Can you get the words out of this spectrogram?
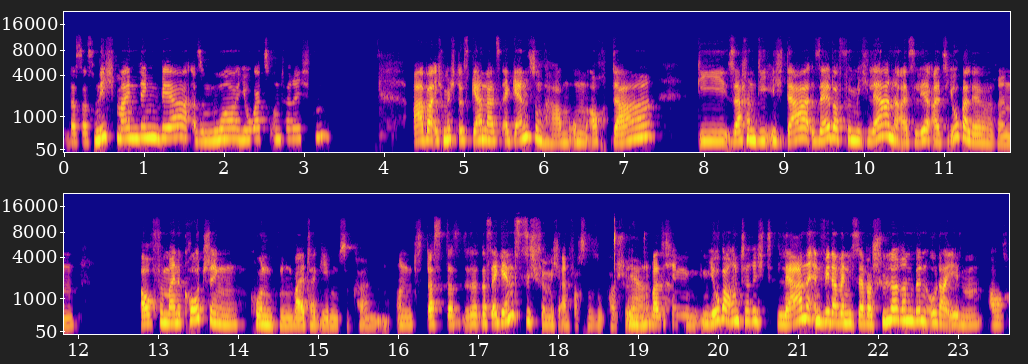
dass das nicht mein Ding wäre, also nur Yoga zu unterrichten. Aber ich möchte es gerne als Ergänzung haben, um auch da die Sachen, die ich da selber für mich lerne als, Lehr als Yogalehrerin, auch für meine Coaching-Kunden weitergeben zu können. Und das, das, das ergänzt sich für mich einfach so super schön. Ja. Was ich im, im Yoga-Unterricht lerne, entweder wenn ich selber Schülerin bin oder eben auch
